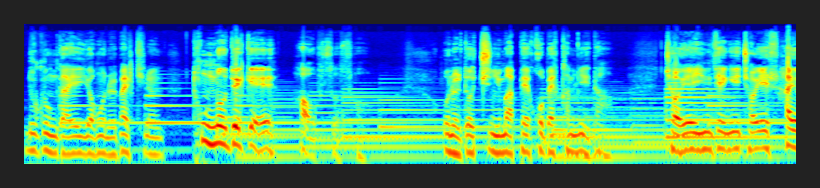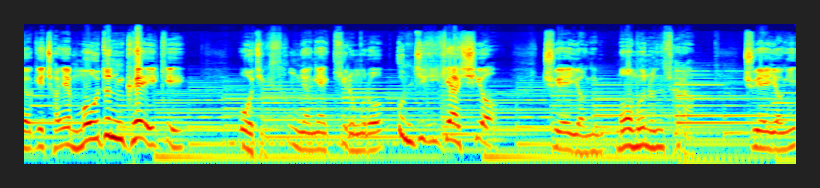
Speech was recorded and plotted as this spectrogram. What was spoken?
누군가의 영혼을 밝히는 통로 되게 하옵소서. 오늘도 주님 앞에 고백합니다. 저의 인생이 저의 사역이 저의 모든 계획이 오직 성령의 기름으로 움직이게 하시어 주의 영이 머무는 사람, 주의 영이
